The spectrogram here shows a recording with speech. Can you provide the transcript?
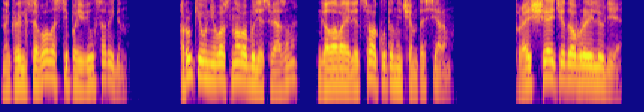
На крыльце волости появился Рыбин. Руки у него снова были связаны, голова и лицо окутаны чем-то серым. «Прощайте, добрые люди!»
